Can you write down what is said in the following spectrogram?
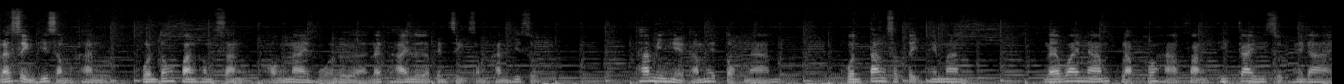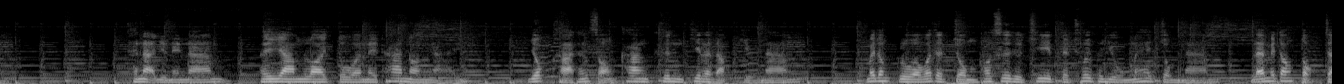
และสิ่งที่สำคัญควรต้องฟังคำสั่งของนายหัวเรือและท้ายเรือเป็นสิ่งสำคัญที่สุด ถ้ามีเหตุทำให้ตกน้ำควรตั้งสติให้มั่น และว่ายน้ำกลับเข้าหาฝั่งที่ใกล้ที่สุดให้ได้ ขณะอยู่ในน้ำพยายามลอยตัวในท่านอนหงาย ยกขาทั้งสองข้างขึ้นที่ระดับผิวน้ำ ไม่ต้องกลัวว่าจะจมเพราะเสื้อชูชีพจะช่วยพยุงไม่ให้จมน้ำและไม่ต้องตกใจ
